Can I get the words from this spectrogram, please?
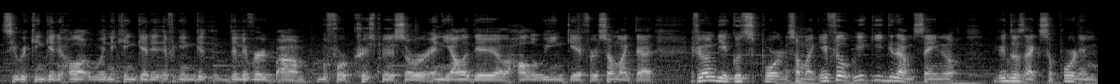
see where you can get it when you can get it if you can get it delivered um, before Christmas or any holiday or a Halloween gift or something like that. If you want to be a good sport and something like you feel you, you get what I'm saying you know? You can just like support him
